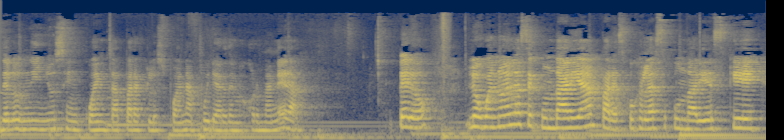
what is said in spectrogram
de los niños en cuenta para que los puedan apoyar de mejor manera. Pero lo bueno de la secundaria, para escoger la secundaria, es que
